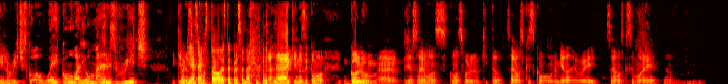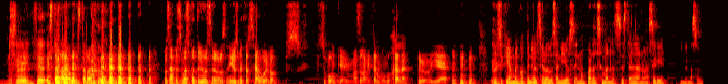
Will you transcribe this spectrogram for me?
Halo Reach. Es como, oh, güey, ¿cómo valió madres Reach? Aquí no sé ya qué- sabemos todo este personaje. Ajá, aquí no sé como Gollum, ah, pues ya sabemos cómo se vuelve loquito, sabemos que es como una mierda de güey, sabemos que se muere. ah, sí, sí, está raro, está raro. O sea, pues más contenido del Señor de los Anillos mientras sea bueno, pues supongo que más de la mitad del mundo jala, pero ya. Pero si quieren buen contenido del Señor de los Anillos, en un par de semanas se estrena la nueva serie en Amazon.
